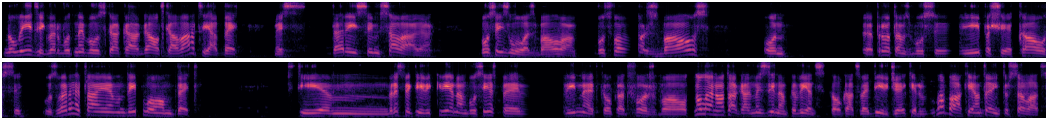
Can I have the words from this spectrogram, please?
nu, līdzīgi varbūt nebūs kā, kā galds kā Vācijā, bet mēs darīsim savādāk. Būs izlozes balvām, būs foršas balvas, un, protams, būs īpašie kausi uzvarētājiem un diplomi, bet tiem, respektīvi, ikvienam būs iespēja vinnēt kaut kādu foršu balvu. Nu, lai no tā, kā mēs zinām, ka viens kaut kāds vai divi džeki ir labākie, un viņi tur savāc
